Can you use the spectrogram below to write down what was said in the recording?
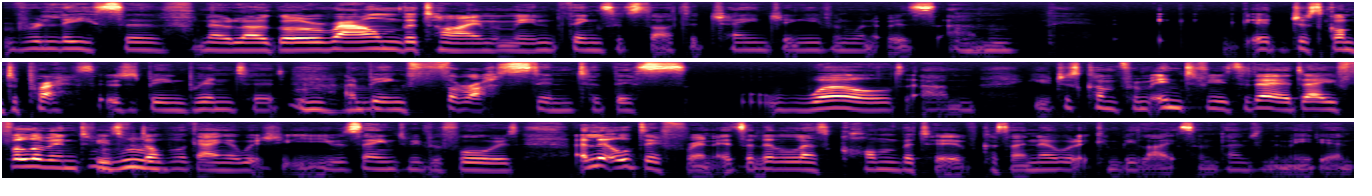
release of No Logo around the time, I mean, things had started changing even when it was. Um, mm-hmm. it, it just gone to press. It was just being printed mm-hmm. and being thrust into this world. Um, you just come from interviews today, a day full of interviews mm-hmm. for Doppelganger, which you were saying to me before is a little different. It's a little less combative because I know what it can be like sometimes in the media. And,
